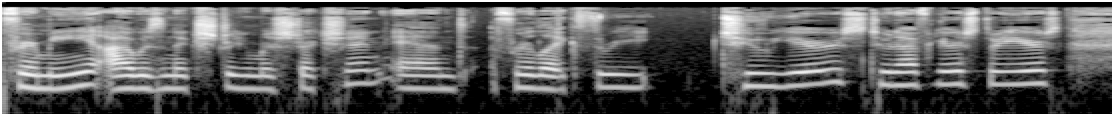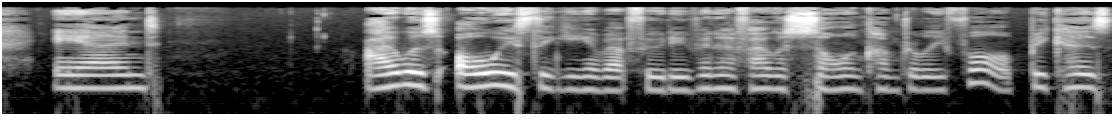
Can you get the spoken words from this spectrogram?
for me, I was in extreme restriction, and for like three, two years, two and a half years, three years, and I was always thinking about food, even if I was so uncomfortably full, because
